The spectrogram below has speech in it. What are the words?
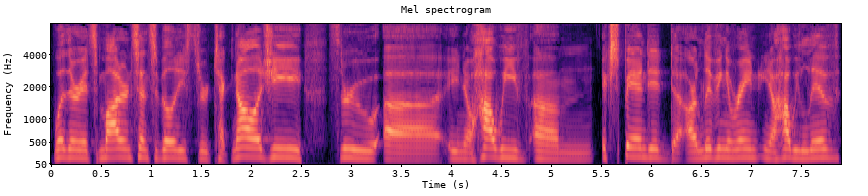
whether it's modern sensibilities through technology, through uh, you know how we've um, expanded our living arrange, you know how we live.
